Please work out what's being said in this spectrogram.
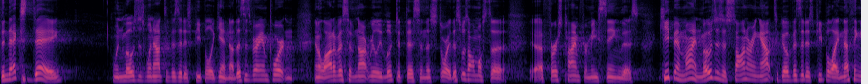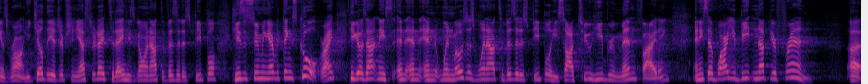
The next day, when Moses went out to visit his people again. Now, this is very important, and a lot of us have not really looked at this in this story. This was almost a, a, first time for me seeing this. Keep in mind, Moses is sauntering out to go visit his people like nothing is wrong. He killed the Egyptian yesterday. Today, he's going out to visit his people. He's assuming everything's cool, right? He goes out and, he's, and, and, and when Moses went out to visit his people, he saw two Hebrew men fighting, and he said, Why are you beating up your friend? Uh,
